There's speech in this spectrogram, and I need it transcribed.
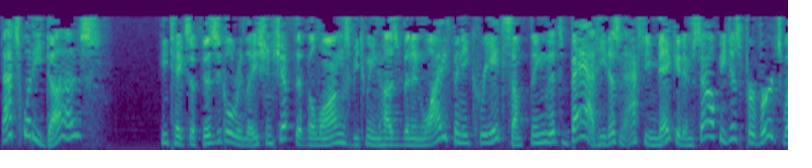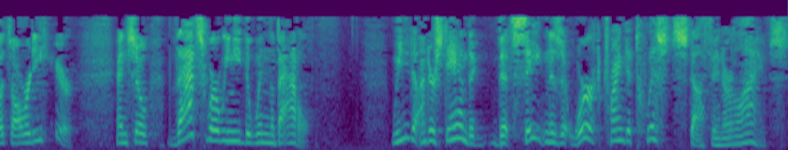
That's what he does. He takes a physical relationship that belongs between husband and wife and he creates something that's bad. He doesn't actually make it himself, he just perverts what's already here. And so that's where we need to win the battle. We need to understand that, that Satan is at work trying to twist stuff in our lives.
